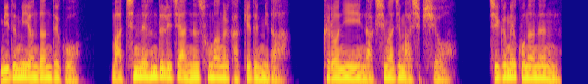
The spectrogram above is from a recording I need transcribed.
믿음이 연단되고 마침내 흔들리지 않는 소망을 갖게 됩니다. 그러니 낙심하지 마십시오. 지금의 고난은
